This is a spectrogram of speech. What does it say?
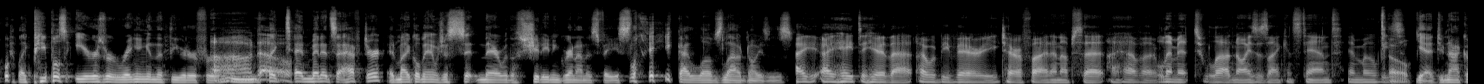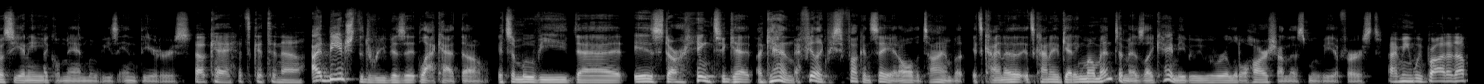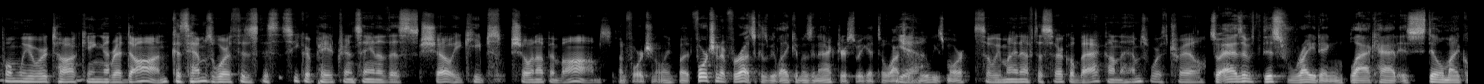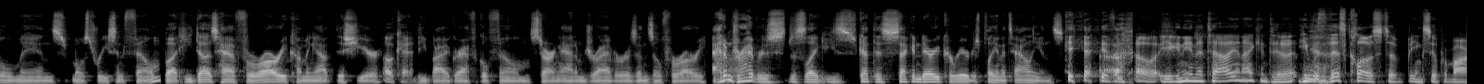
like people's ears were ringing in the theater for Oh, mm, no. like 10 minutes after. And Michael Mann was just sitting there with a shit eating grin on his face. Like, I loves loud noises. I, I hate to hear that. I would be very terrified and upset. I have a limit to loud noises I can stand in movies. Oh, yeah. Do not go see any Michael Mann movies in theaters. Okay, that's good to know. I'd be interested to revisit Blackhat, though. It's a movie that is starting to get again. I feel like we fucking say it all the time, but it's kind of it's kind of getting momentum as like, hey, maybe we were a little harsh on this movie at first. I mean, we brought it up when we were talking uh, Red Dawn because Hemsworth is this secret patron saint of this show. He keeps showing up in bombs. Unfortunately, but fortunate for us because we like him as an actor, so we get to watch Yeah. his movies more. So we might have to circle back on the Hemsworth trail. So as of this writing, Blackhat is still Michael Mann's most recent film, but he does have Ferrari coming out this year. Okay. The biographical film starring Adam Driver as Enzo Ferrari. Adam Driver's just like he's got this secondary career just playing Italians. Yeah, he's like, oh, you can eat an Italian? I can do it. He was this close to being Super Mario.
